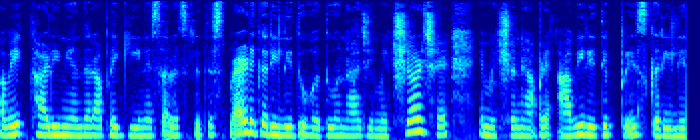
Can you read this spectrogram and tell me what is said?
હવે એક થાળીની અંદર આપણે ઘીને સરસ રીતે સ્પ્રેડ કરી લીધું હતું અને આ જે મિક્સર છે, એ મિક્સરને આપણે આવી રીતે પ્રેસ કરી લીધું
